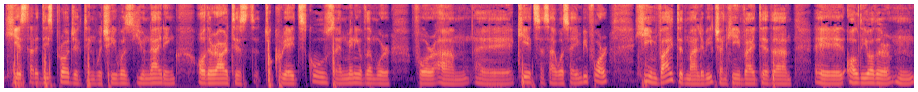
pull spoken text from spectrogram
he started this project in which he was uniting other artists to create schools, and many of them were for um, uh, kids, as I was saying before. He invited Malevich and he invited uh, uh, all the other um,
